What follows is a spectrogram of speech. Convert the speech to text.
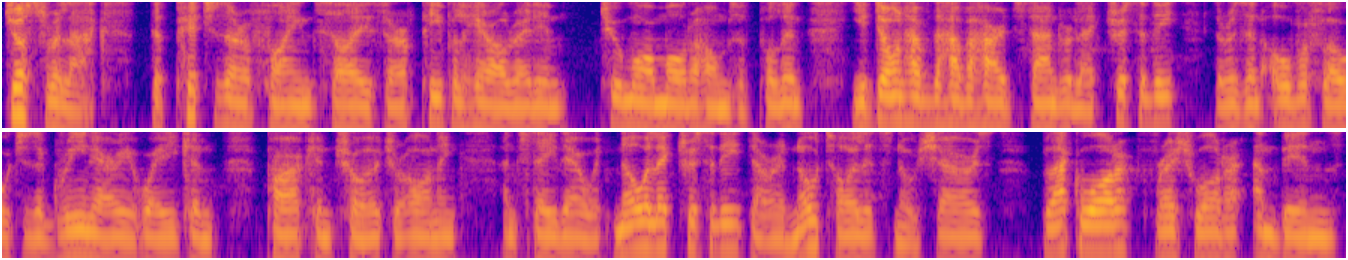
Just relax. The pitches are a fine size. There are people here already and two more motorhomes have pulled in. You don't have to have a hard stand with electricity. There is an overflow, which is a green area where you can park and throw out your awning and stay there with no electricity. There are no toilets, no showers. Black water, fresh water and bins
